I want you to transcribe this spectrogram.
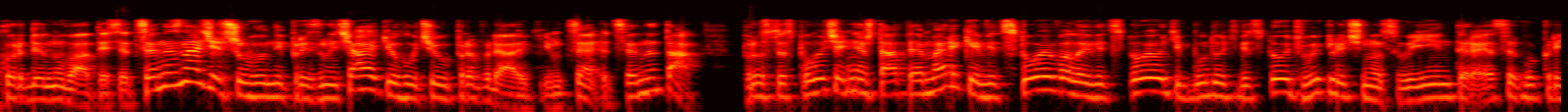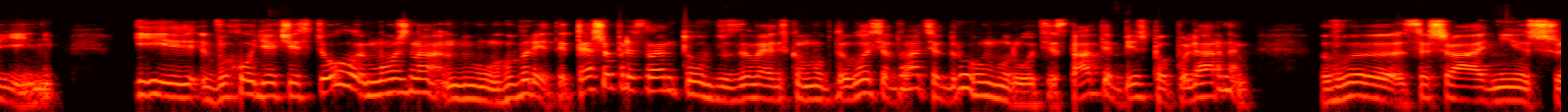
координуватися. Це не значить, що вони призначають його чи управляють їм. Це, це не так. Просто Сполучені Штати Америки відстоювали, відстоюють і будуть відстоювати виключно свої інтереси в Україні. І виходячи з цього, можна ну говорити те, що президенту Зеленському вдалося в 22-му році стати більш популярним в США ніж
